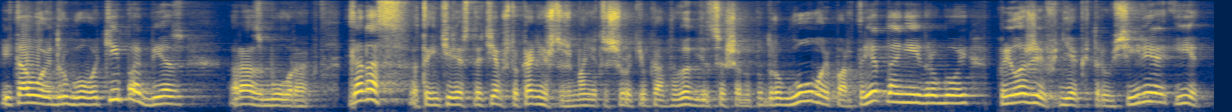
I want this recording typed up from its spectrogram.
и того, и другого типа без разбора. Для нас это интересно тем, что, конечно же, монета с широким кантом выглядит совершенно по-другому, и портрет на ней другой. Приложив некоторые усилия и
